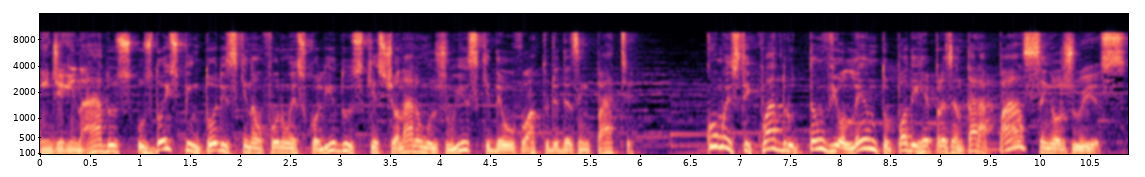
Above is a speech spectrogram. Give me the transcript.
Indignados, os dois pintores que não foram escolhidos questionaram o juiz que deu o voto de desempate. Como este quadro tão violento pode representar a paz, senhor juiz?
